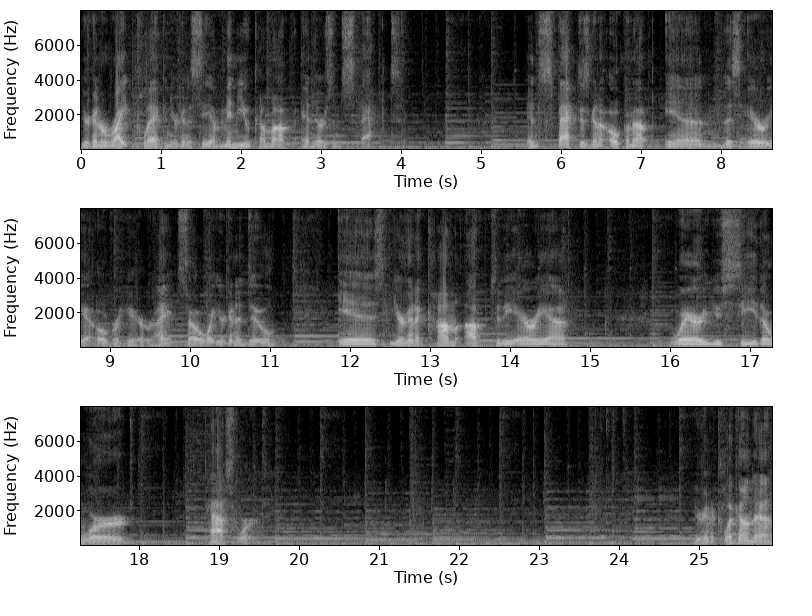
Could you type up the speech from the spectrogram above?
You're going to right click and you're going to see a menu come up and there's inspect. Inspect is going to open up in this area over here, right? So what you're going to do is you're going to come up to the area where you see the word password. You're going to click on that.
